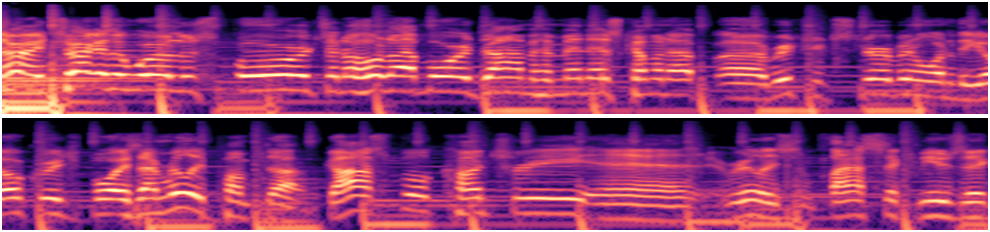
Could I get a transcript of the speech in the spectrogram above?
All right, talking the world of sports and a whole lot more. Dom Jimenez coming up. Uh, Richard Sterban, one of the Oak Ridge boys. I'm really pumped up. Gospel, country, and really some classic music.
